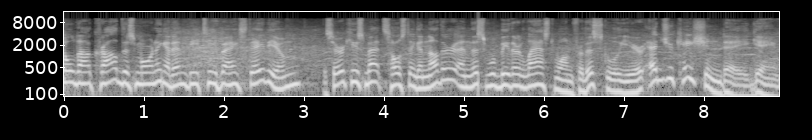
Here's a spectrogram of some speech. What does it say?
sold-out crowd this morning at NBT Bank Stadium. The Syracuse Mets hosting another, and this will be their last one for this school year, Education Day game.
